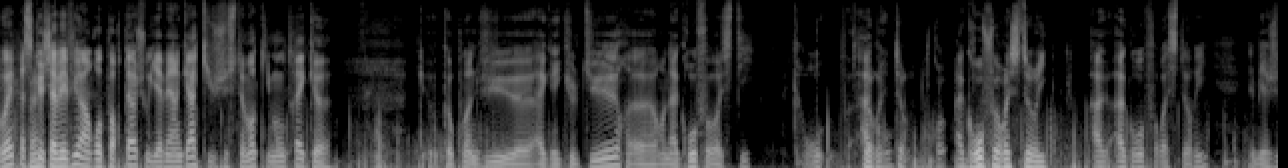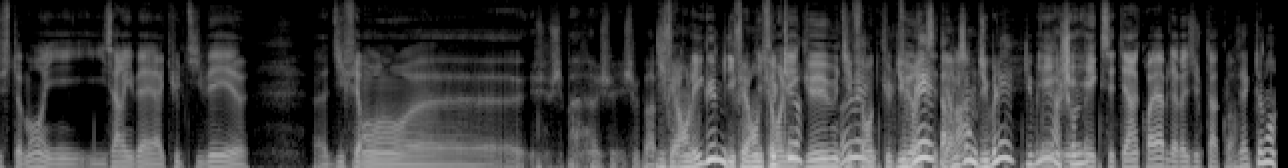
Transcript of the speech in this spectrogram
ouais, parce Ouais. que j'avais vu un reportage où il y avait un gars qui justement qui montrait que qu'au point de vue euh, agriculture, euh, en agroforesterie, agro- agro- Forester- Agroforesterie. ag- agroforesterie, eh bien justement, ils, ils arrivaient à cultiver euh, différents, euh, je sais pas, je, je vais pas Différents légumes, différentes différents cultures. légumes, Oui, différentes oui. cultures, Du blé, etc. par exemple, du blé. Du blé, et, un et- que c'était incroyable les résultats, quoi. Exactement.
